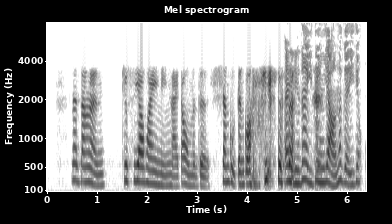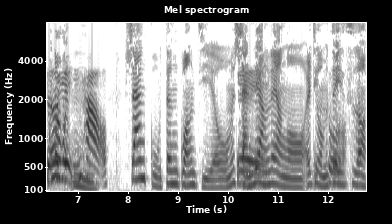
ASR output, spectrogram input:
那当然。就是要欢迎您来到我们的山谷灯光节。哎，你那一定要，那个一定。十二月一号，山谷灯光节哦，我们闪亮亮哦，而且我们这一次哦，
